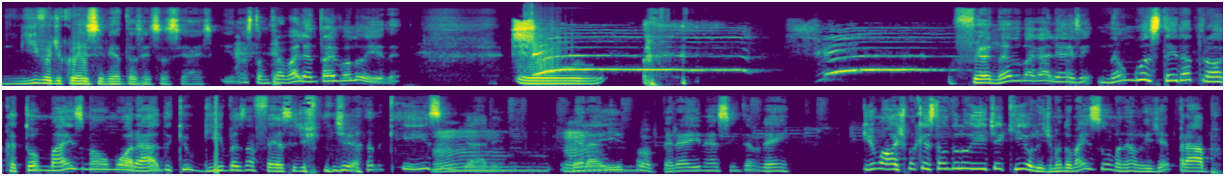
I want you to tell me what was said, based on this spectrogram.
nível de conhecimento das redes sociais que nós estamos trabalhando para evoluir, né? Eu... Fernando Magalhães, hein? Não gostei da troca. Tô mais mal-humorado que o Gibas na festa de fim de ano. Que isso, cara? Hum, Peraí, hum. pô, peraí, não é assim também. E uma ótima questão do Luigi aqui. O Luigi mandou mais uma, né? O Luigi é brabo.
